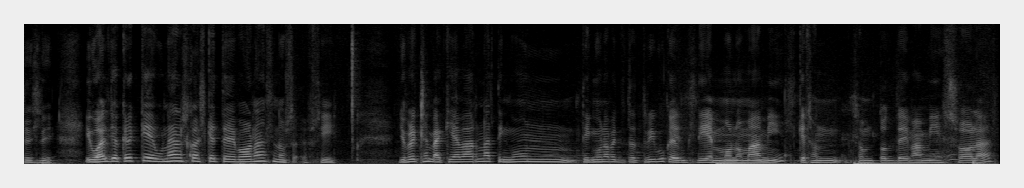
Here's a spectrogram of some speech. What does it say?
Sí, sí. Igual jo crec que una de les coses que té bones, no sé, sí, jo, per exemple, aquí a Barna tinc, un, tinc una petita tribu que ens diem monomamis, que són, som tot de mamis soles,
